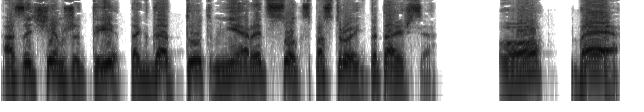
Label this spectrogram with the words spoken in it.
А зачем же ты тогда тут мне Ред Сокс построить пытаешься? О, Б.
